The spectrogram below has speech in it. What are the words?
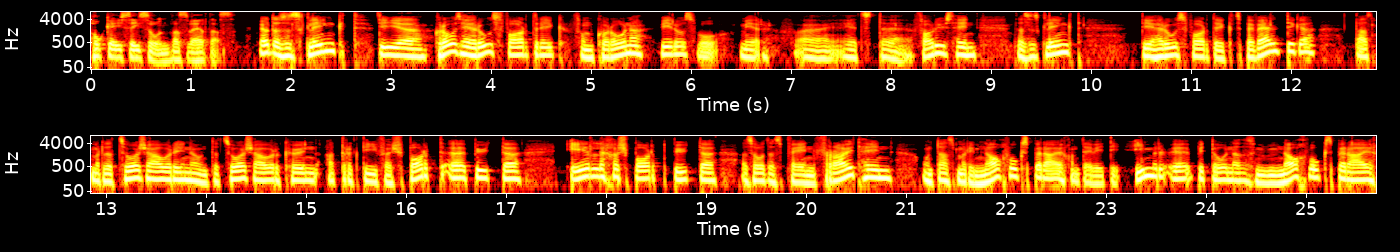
Hockeysaison, was wäre das? Ja, dass es gelingt, die äh, große Herausforderung vom Coronavirus, wo wir äh, jetzt äh, vor uns haben, dass es gelingt, die Herausforderung zu bewältigen, dass wir den Zuschauerinnen und den Zuschauern können attraktiven Sport äh, bieten ehrlichen Sport bieten, also dass die Fans Freude haben und dass wir im Nachwuchsbereich, und da will ich immer äh, betonen, dass wir im Nachwuchsbereich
